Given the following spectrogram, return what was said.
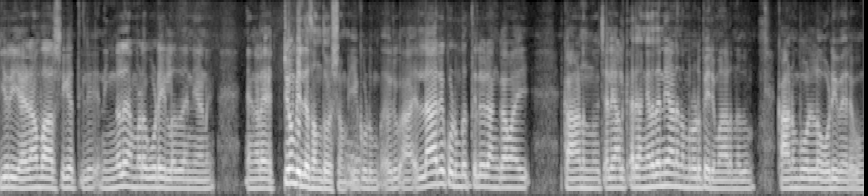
ഈ ഒരു ഏഴാം വാർഷികത്തിൽ നിങ്ങൾ നമ്മുടെ കൂടെ ഉള്ളത് തന്നെയാണ് ഞങ്ങളെ ഏറ്റവും വലിയ സന്തോഷം. ഈ കുടുംബ ഒരു എല്ലാവരുടെ കുടുംബത്തിലും ഒരു അംഗമായി കാണുന്നു. ചില ആൾക്കാർ അങ്ങനെ തന്നെയാണ് നമ്മളോട് പെരുമാറുന്നതും. കാണുമ്പോഴുള്ള ഓടി വരവും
